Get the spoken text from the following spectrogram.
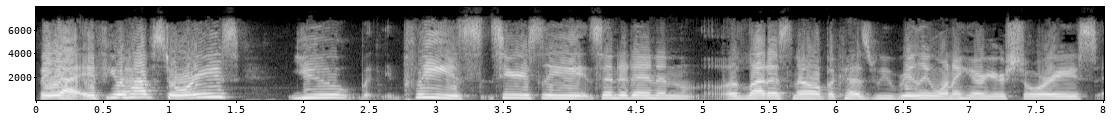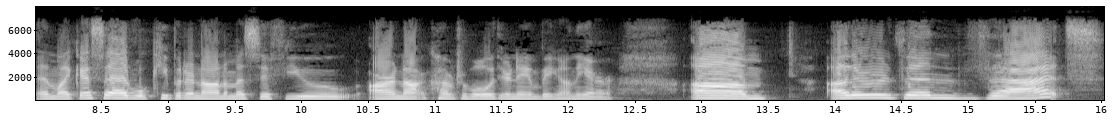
but yeah, if you have stories, you please seriously send it in and uh, let us know because we really want to hear your stories. And like I said, we'll keep it anonymous if you are not comfortable with your name being on the air. Um, other than that,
